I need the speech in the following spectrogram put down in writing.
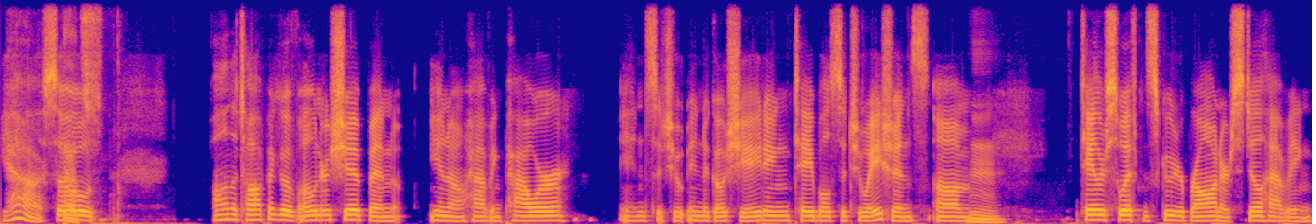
Yeah, so That's... on the topic of ownership and, you know, having power in situ in negotiating table situations, um mm. Taylor Swift and Scooter Braun are still having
